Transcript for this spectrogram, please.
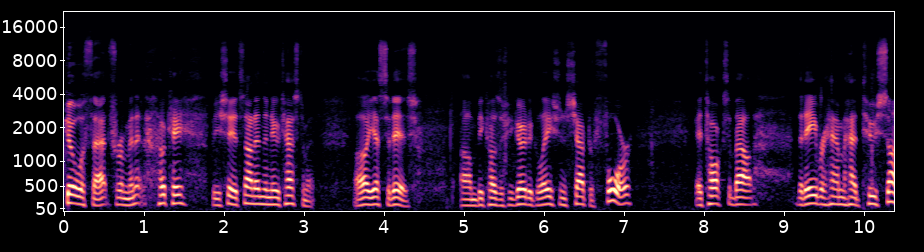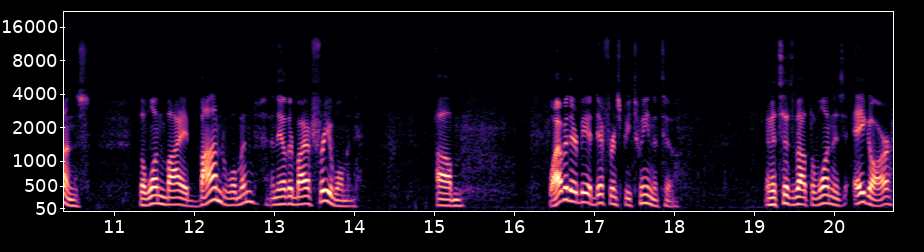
go with that for a minute. Okay, but you say it's not in the New Testament. Oh, yes, it is. Um, because if you go to Galatians chapter 4, it talks about that Abraham had two sons, the one by a bondwoman and the other by a free woman. Um, why would there be a difference between the two? And it says about the one is Agar,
